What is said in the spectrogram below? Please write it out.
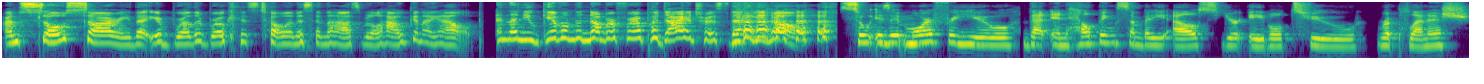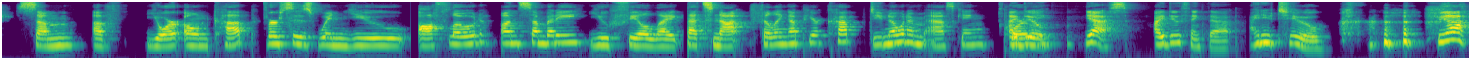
I'm so sorry that your brother broke his toe and is in the hospital. How can I help? And then you give him the number for a podiatrist that you know. so, is it more for you that in helping somebody else, you're able to replenish some of your own cup versus when you offload on somebody, you feel like that's not filling up your cup? Do you know what I'm asking? Poorly? I do. Yes. I do think that. I do too. yeah.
